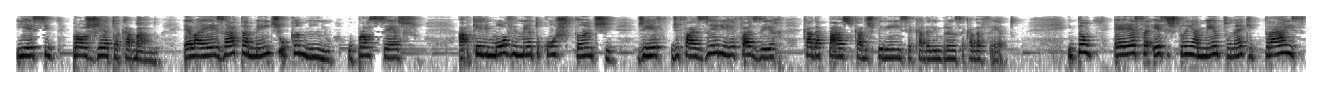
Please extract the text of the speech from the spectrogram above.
e esse projeto acabado. Ela é exatamente o caminho, o processo, aquele movimento constante de, de fazer e refazer cada passo, cada experiência, cada lembrança, cada afeto. Então, é essa esse estranhamento, né, que traz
